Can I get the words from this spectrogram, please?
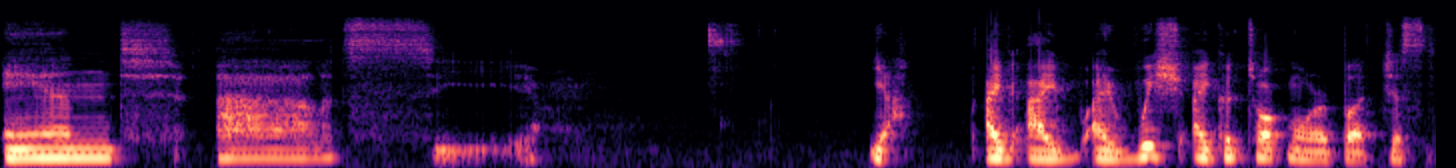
And uh, let's see. Yeah, I I I wish I could talk more, but just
